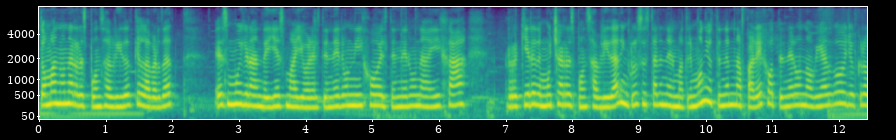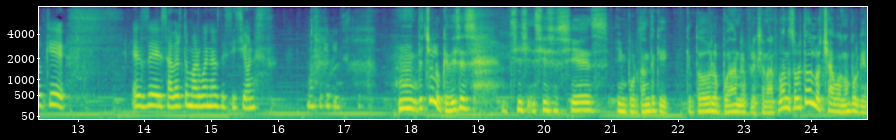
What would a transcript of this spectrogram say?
toman una responsabilidad que la verdad es muy grande y es mayor. El tener un hijo, el tener una hija requiere de mucha responsabilidad, incluso estar en el matrimonio, tener una pareja o tener un noviazgo, yo creo que es de saber tomar buenas decisiones. No sé qué piensas tú. Mm, de hecho, lo que dices, sí, sí, sí, sí es importante que, todos lo puedan reflexionar. Bueno, sobre todo los chavos, ¿no? Porque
